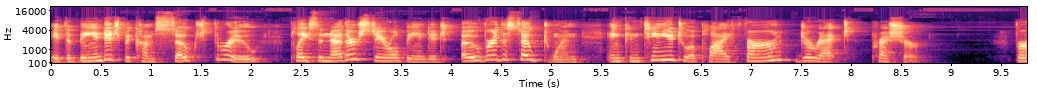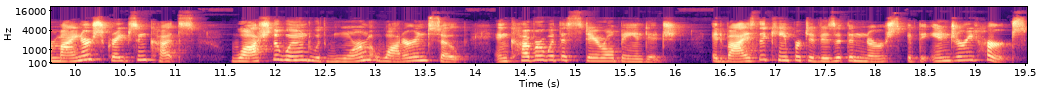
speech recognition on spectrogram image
If the bandage becomes soaked through, Place another sterile bandage over the soaked one and continue to apply firm, direct pressure. For minor scrapes and cuts, wash the wound with warm water and soap and cover with a sterile bandage. Advise the camper to visit the nurse if the injury hurts,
